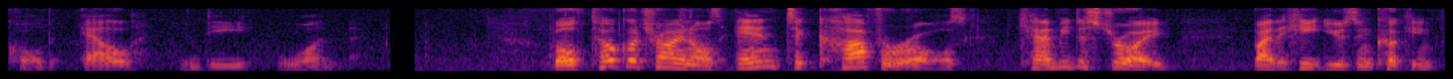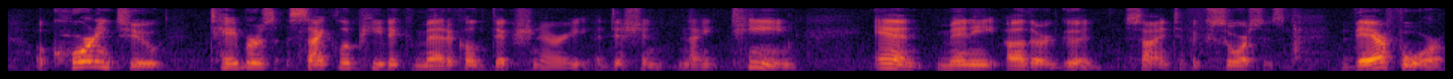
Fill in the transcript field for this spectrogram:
called LD1. Both tocotrienols and tocopherols can be destroyed by the heat used in cooking, according to Taber's Cyclopedic Medical Dictionary, edition 19, and many other good scientific sources. Therefore,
